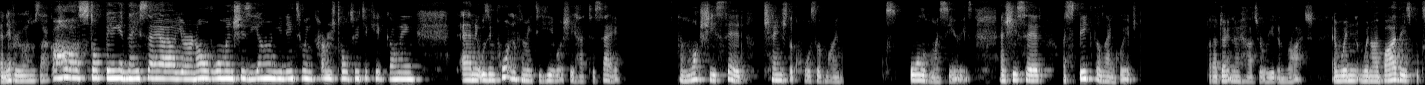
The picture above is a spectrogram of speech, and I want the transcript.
and everyone was like, oh, stop being a naysayer. You're an old woman. She's young. You need to encourage Toltu to keep going. And it was important for me to hear what she had to say. And what she said changed the course of my books, all of my series. And she said, I speak the language, but I don't know how to read and write. And when, when I buy these books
